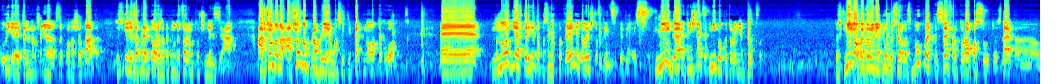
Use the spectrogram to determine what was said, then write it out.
увидели, это ли нарушение закона шаббата, то есть или запрет Торы, запрет мудрецов, в этом случае нельзя. А в чем, а в чем там проблема с этим пятно? Так вот, э, многие авторитеты последних поколений говорят, что в принципе это, книга, это не считается книга, у которой нет буквы. То есть книга, у которой нет буквы, стерлась буква, это Сефер Тура Пасуль. То есть, да, это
